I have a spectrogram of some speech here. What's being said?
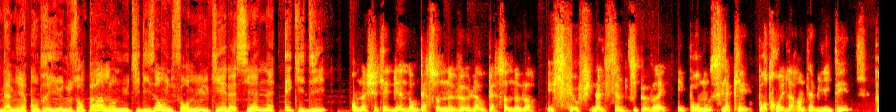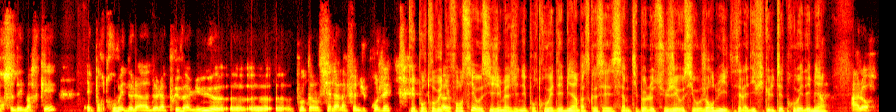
Damien Andrieux nous en parle en utilisant une formule qui est la sienne et qui dit on achète les biens dont personne ne veut là où personne ne va. Et c'est au final, c'est un petit peu vrai. Et pour nous, c'est la clé pour trouver de la rentabilité, pour se démarquer et pour trouver de la, de la plus-value euh, euh, euh, potentielle à la fin du projet. Et pour trouver du foncier aussi, j'imagine, et pour trouver des biens, parce que c'est un petit peu le sujet aussi aujourd'hui. C'est la difficulté de trouver des biens. Alors,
